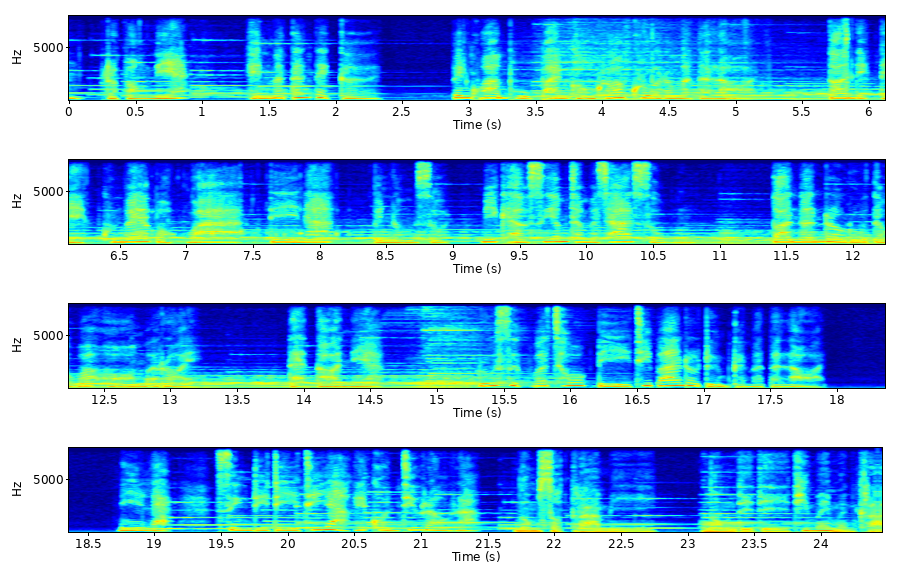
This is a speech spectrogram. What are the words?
ม กระป๋องเนี้ย เห็นมาตั้งแต่เกิด เป็นความผูกพันของครอบครัวเรามาตลอด ตอนเด็กๆ คุณแม่บอกว่า ดีนะ เป็นนมสด มีแคลเซียมธรรมชาติสูง ตอนนั้นเรารู้แต่ว่าหอมอร่อย แต่ตอนเนี้ย รู้สึกว่าโชคดีที่บ้านเราดื่มกันมาตลอด นี่แหละ สิ่งดีๆ ที่อยากให้คนที่เรารัก นมสดตราหมี นมดีๆ ที่ไม่เหมือนใคร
